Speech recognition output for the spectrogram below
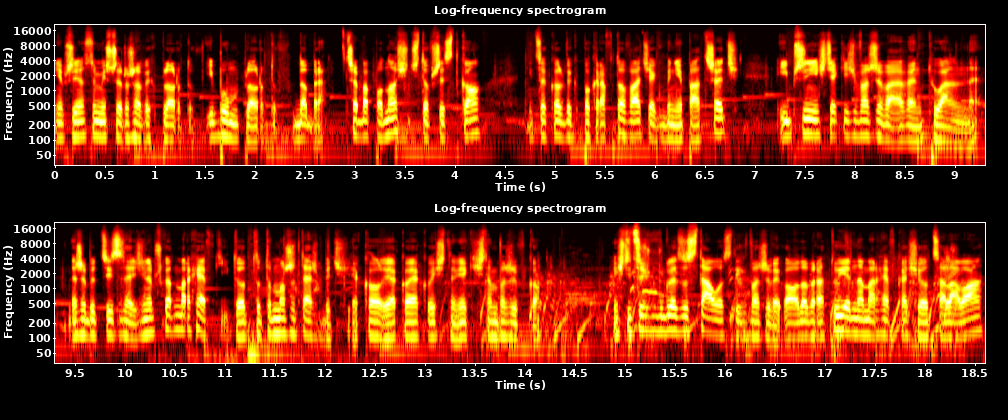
Nie przyniosłem jeszcze różowych plortów i boom plortów. Dobra, trzeba ponosić to wszystko i cokolwiek pokraftować, jakby nie patrzeć i przynieść jakieś warzywa ewentualne, żeby coś zasadzić. Na przykład marchewki, to, to, to może też być jako, jako jakoś tam, jakieś tam warzywko. Jeśli coś w ogóle zostało z tych warzywek. O, dobra, tu jedna marchewka się ocalała.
